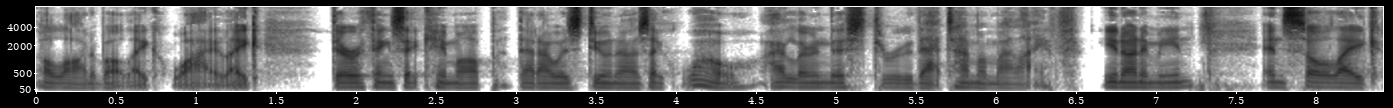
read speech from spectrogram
a lot about like why. Like there were things that came up that I was doing. I was like, whoa, I learned this through that time of my life. You know what I mean? And so like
